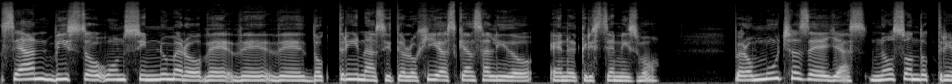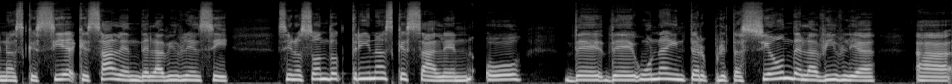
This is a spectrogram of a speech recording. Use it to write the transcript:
se han visto un sinnúmero de, doctrinas y teologías que han salido en el cristianismo, pero muchas de ellas no son doctrinas que, que salen de la Biblia en sí, sino son doctrinas que salen o de, una interpretación de la Biblia ah,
